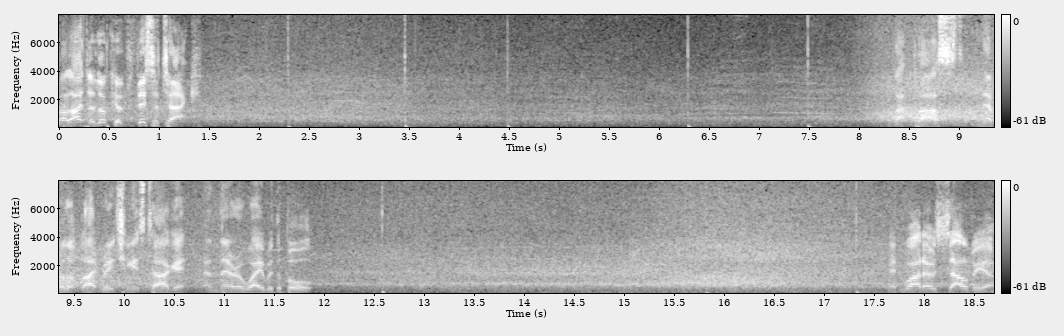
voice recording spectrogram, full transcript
I like the look of this attack. That pass never looked like reaching its target, and they're away with the ball. Eduardo Salvio.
